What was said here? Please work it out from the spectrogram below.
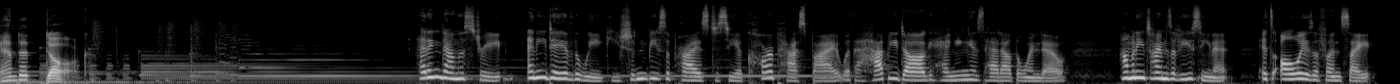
and a dog. Heading down the street, any day of the week, you shouldn't be surprised to see a car pass by with a happy dog hanging his head out the window. How many times have you seen it? It's always a fun sight,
